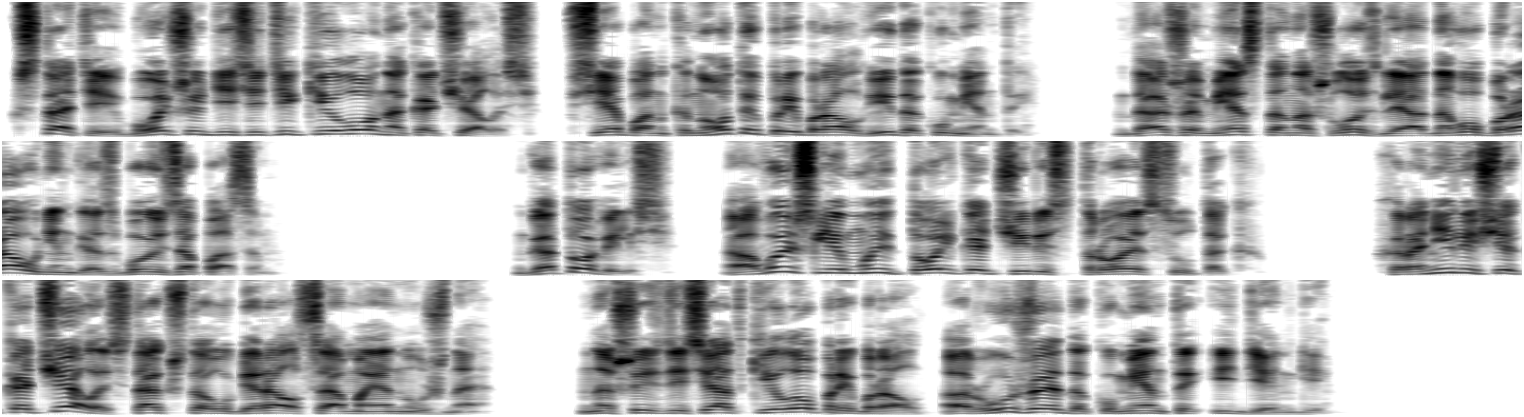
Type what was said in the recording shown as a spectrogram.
Кстати, больше десяти кило накачалось, все банкноты прибрал и документы. Даже место нашлось для одного браунинга с боезапасом. Готовились, а вышли мы только через трое суток. Хранилище качалось, так что убирал самое нужное. На 60 кило прибрал оружие, документы и деньги.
